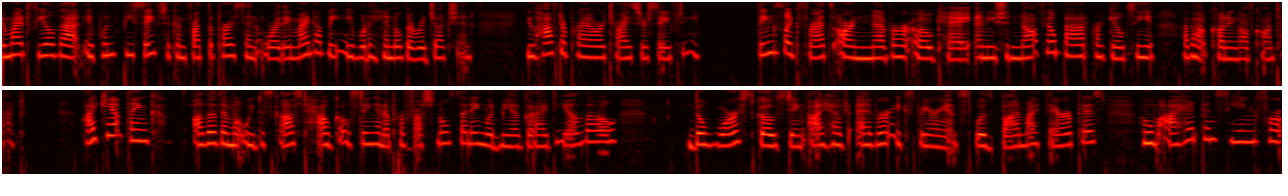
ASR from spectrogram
You might feel that it wouldn't be safe to confront the person or they might not be able to handle the rejection. You have to prioritize your safety. Things like threats are never okay, and you should not feel bad or guilty about cutting off contact. I can't think, other than what we discussed, how ghosting in a professional setting would be a good idea, though. The worst ghosting I have ever experienced was by my therapist, whom I had been seeing for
